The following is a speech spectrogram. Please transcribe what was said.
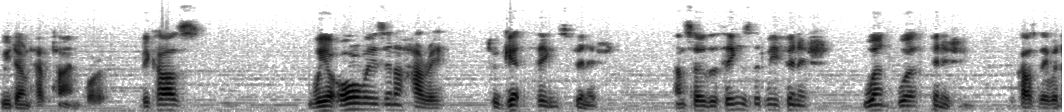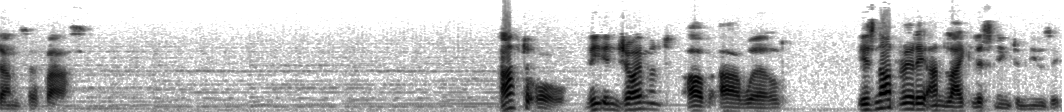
we don't have time for it. Because we are always in a hurry to get things finished. And so the things that we finish weren't worth finishing because they were done so fast. After all, the enjoyment of our world is not really unlike listening to music.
